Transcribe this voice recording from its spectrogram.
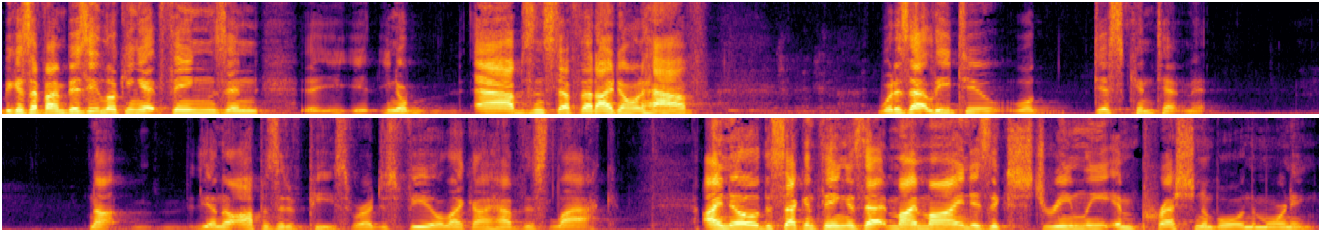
Because if I'm busy looking at things and, uh, you know, abs and stuff that I don't have, what does that lead to? Well, discontentment. Not you know, the opposite of peace, where I just feel like I have this lack. I know the second thing is that my mind is extremely impressionable in the morning.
